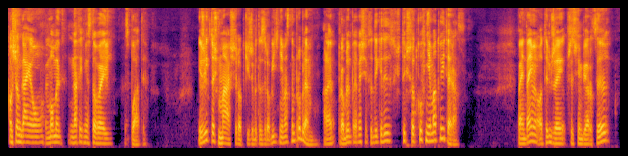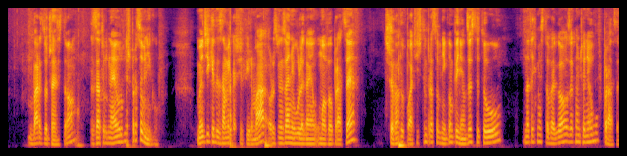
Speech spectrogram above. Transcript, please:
osiągają moment natychmiastowej spłaty. Jeżeli ktoś ma środki, żeby to zrobić, nie ma z tym problemu, ale problem pojawia się wtedy, kiedy tych środków nie ma tu i teraz. Pamiętajmy o tym, że przedsiębiorcy bardzo często zatrudniają również pracowników. W momencie, kiedy zamyka się firma, rozwiązaniu ulegają umowy o pracę, trzeba wypłacić tym pracownikom pieniądze z tytułu natychmiastowego zakończenia umów pracy.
